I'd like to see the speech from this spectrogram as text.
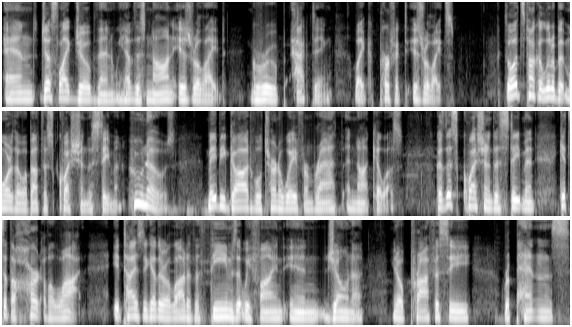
And just like Job, then, we have this non Israelite group acting like perfect Israelites. So let's talk a little bit more, though, about this question, this statement. Who knows? Maybe God will turn away from wrath and not kill us. Because this question, this statement, gets at the heart of a lot. It ties together a lot of the themes that we find in Jonah. You know, prophecy, repentance,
